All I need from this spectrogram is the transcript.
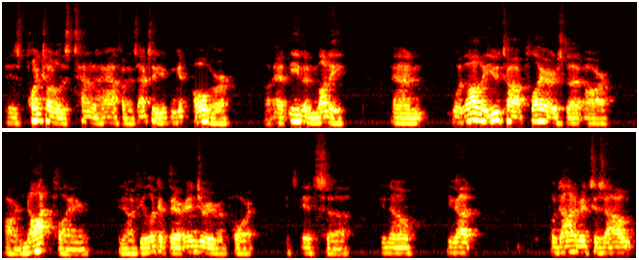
His point total is ten and a half, and it's actually you can get over at even money. And with all the Utah players that are are not playing, you know, if you look at their injury report, it's it's uh, you know you got Bogdanovich is out,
